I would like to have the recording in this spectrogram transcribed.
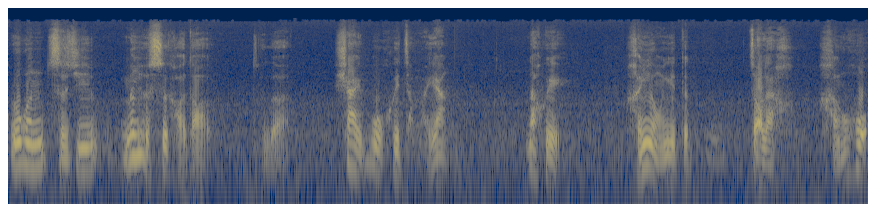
如果你自己没有思考到这个下一步会怎么样，那会很容易的招来横祸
